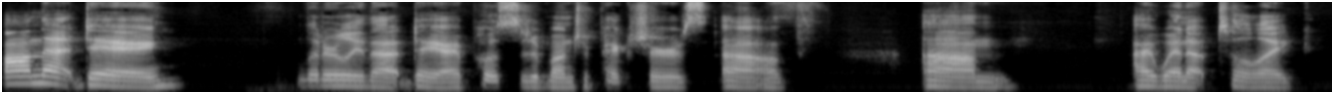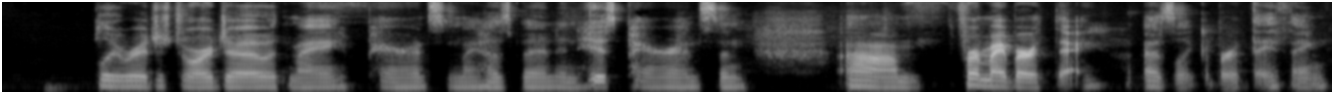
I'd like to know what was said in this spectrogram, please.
on that day, literally that day, I posted a bunch of pictures of um I went up to like Blue Ridge, Georgia with my parents and my husband and his parents and um for my birthday as like a birthday thing.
